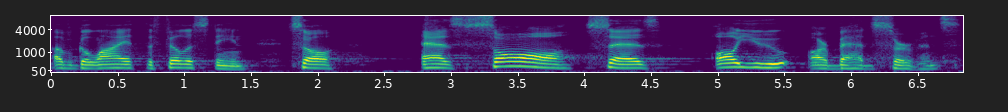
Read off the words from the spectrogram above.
of Goliath the Philistine. So, as Saul says, all you are bad servants.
